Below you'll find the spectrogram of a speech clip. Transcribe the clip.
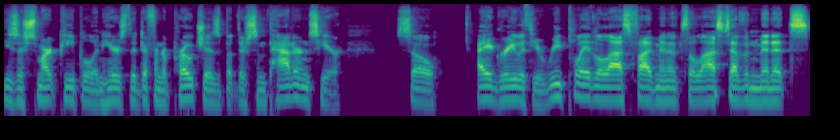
these are smart people, and here's the different approaches, but there's some patterns here." So I agree with you. Replay the last five minutes, the last seven minutes.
